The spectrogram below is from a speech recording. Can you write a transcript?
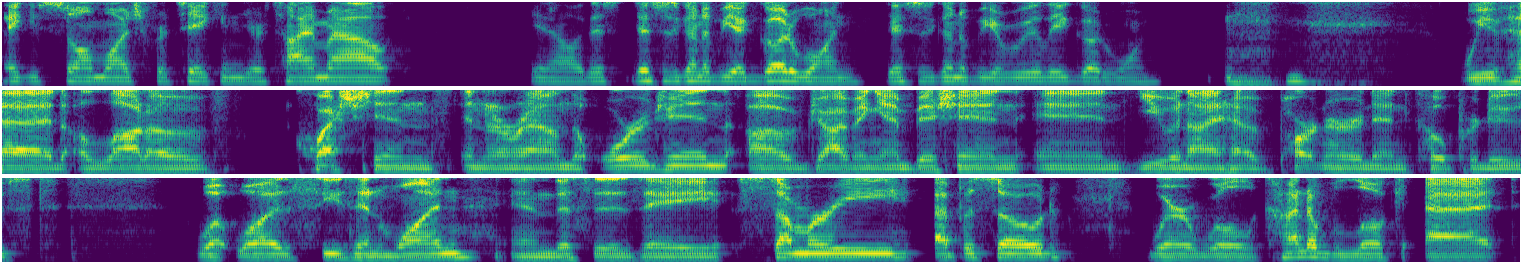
Thank you so much for taking your time out. You know, this this is going to be a good one. This is going to be a really good one. We've had a lot of questions in and around the origin of Driving Ambition, and you and I have partnered and co produced what was season one. And this is a summary episode where we'll kind of look at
